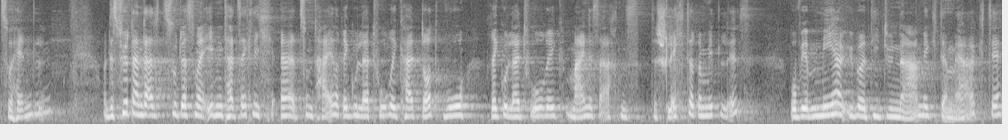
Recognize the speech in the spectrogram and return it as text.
zu handeln. Und das führt dann dazu, dass man eben tatsächlich äh, zum Teil Regulatorik hat, dort wo Regulatorik meines Erachtens das schlechtere Mittel ist, wo wir mehr über die Dynamik der Märkte,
